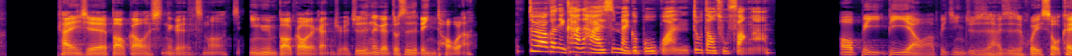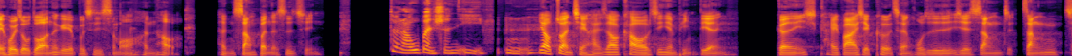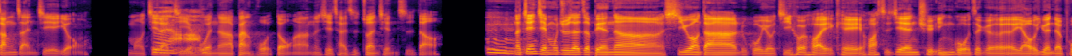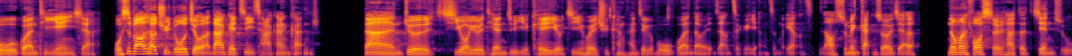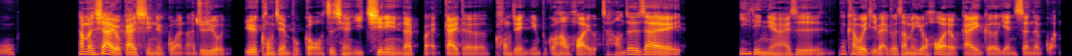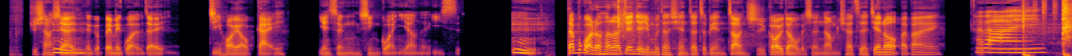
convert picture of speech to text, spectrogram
看一些报告，那个什么营运报告的感觉，就是那个都是零头啦。对啊，可你看，它还是每个博物馆都到处放啊。哦，必必要啊，毕竟就是还是回收，可以回收多少，那个也不是什么很好、很伤本的事情。对啦，无本生意，嗯，要赚钱还是要靠纪念品店跟开发一些课程，或是一些商商商展借用，什么借来结婚啊、啊办活动啊，那些才是赚钱之道。嗯，那今天节目就在这边呢。希望大家如果有机会的话，也可以花时间去英国这个遥远的博物馆体验一下。我是不知道要去多久了，大家可以自己查看看。但就希望有一天就也可以有机会去看看这个博物馆到底长这个样怎么样子，然后顺便感受一下 Norman Foster 他的建筑物。他们现在有盖新的馆了，就是有因为空间不够，之前一七零年代盖盖的空间已经不够，他们后来有好像这是在。一零年还是那看维基百科上面有，后来有盖一个延伸的馆，就像现在那个北美馆有在计划要盖延伸新馆一样的意思。嗯，但不管如何呢，今天节目就先在这边暂时告一段尾声，那我们下次再见喽，拜拜，拜拜。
